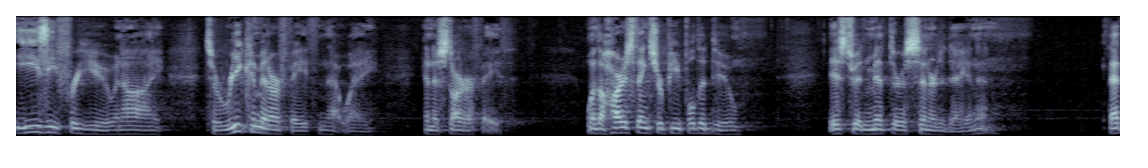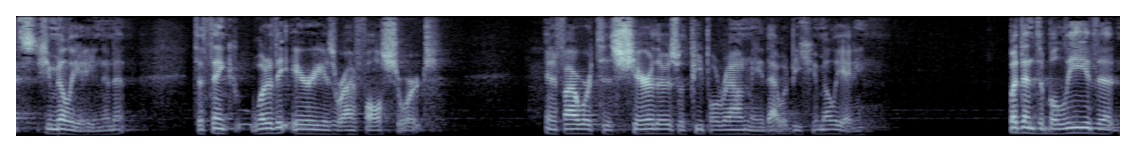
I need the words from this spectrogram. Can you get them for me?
easy for you and I to recommit our faith in that way and to start our faith. One of the hardest things for people to do is to admit they're a sinner today, isn't it? That's humiliating, isn't it? To think, what are the areas where I fall short? And if I were to share those with people around me, that would be humiliating. But then to believe that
